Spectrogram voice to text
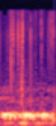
Thank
